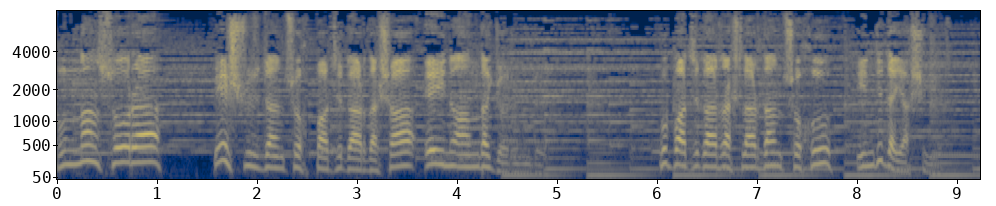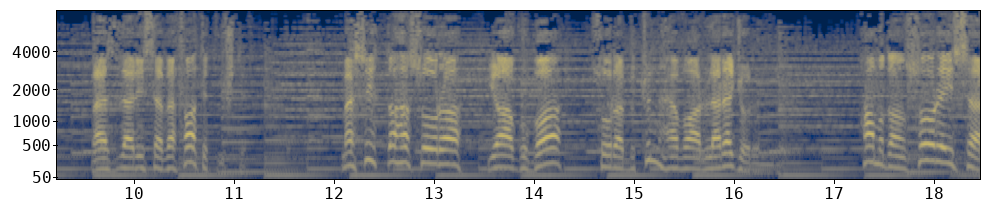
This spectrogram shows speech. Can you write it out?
Bundan sonra 500-dən çox bacı qardaşa eyni anda göründü. Bu bacı qardaşlardan çoxu indi də yaşayır, bəziləri isə vəfat etmişdir. Məsih daha sonra Yaquba, sonra bütün həvarilərə göründü. Hamıdan sonra isə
